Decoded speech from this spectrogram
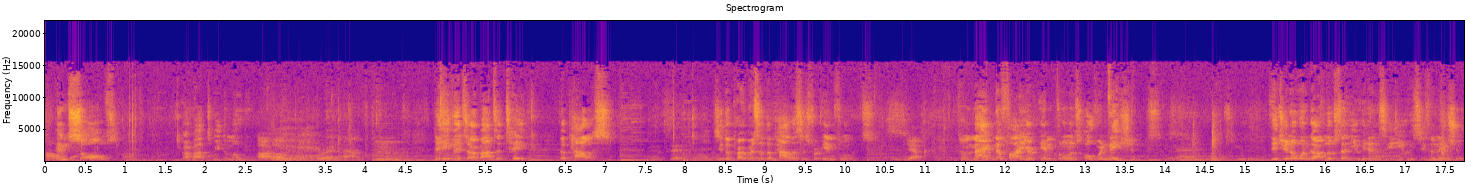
oh, and Saul's are about to be demoted. Uh-oh. David's are about to take the palace. That's. See, the purpose of the palace is for influence. Yeah. to magnify your influence over nations. Did you know when God looks at you, He doesn't see you, He sees the nation?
